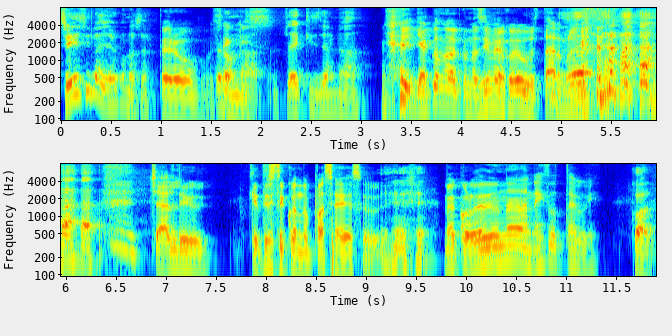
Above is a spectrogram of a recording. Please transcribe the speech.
Sí, sí la llegué a conocer. Pero, pues, Pero X. nada, X ya nada. ya cuando la conocí me dejó de gustar, ¿no? Chale, güey. Qué triste cuando pasa eso, güey. Me acordé de una anécdota, güey. ¿Cuál?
